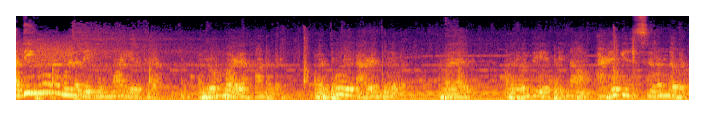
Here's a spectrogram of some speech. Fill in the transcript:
அதிகாரம் உள்ள தெய்வமா இருக்கிறார். அவர் ரொம்ப அழகானவர். அவர் பூரண அழகுள்ளவர். அவர் அவர் வந்து எப்படின்னா அழகில் சிறந்தவர்.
